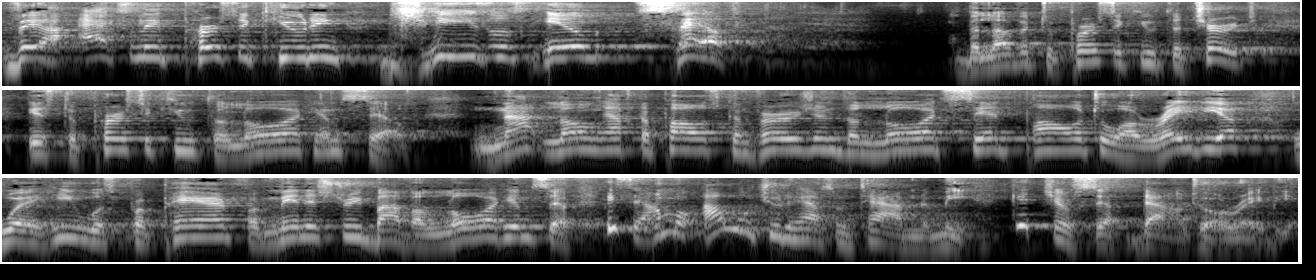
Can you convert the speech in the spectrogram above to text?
they are actually persecuting Jesus Himself. Beloved, to persecute the church is to persecute the Lord Himself. Not long after Paul's conversion, the Lord sent Paul to Arabia where he was prepared for ministry by the Lord Himself. He said, I want you to have some time to me. Get yourself down to Arabia.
